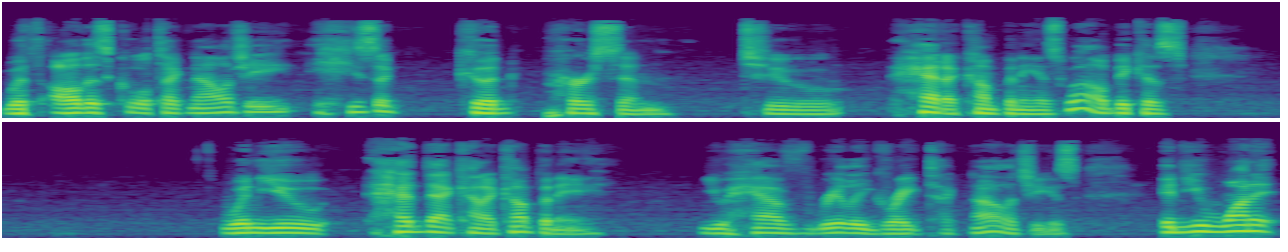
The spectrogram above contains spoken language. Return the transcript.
with all this cool technology, he's a good person to head a company as well because when you head that kind of company, you have really great technologies and you want it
